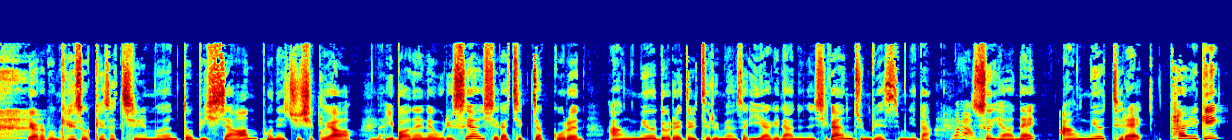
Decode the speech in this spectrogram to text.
여러분 계속해서 질문 또 미션 보내주시고요. 네. 이번에는 우리 수연 씨가 직접 고른 악뮤 노래들 들으면서 이야기 나누는 시간 준비했습니다. 수현의 악뮤 트랙 털기.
